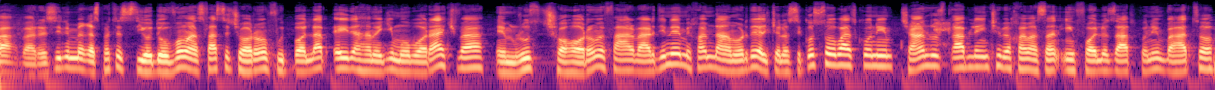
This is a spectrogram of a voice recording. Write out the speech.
به و رسیدیم به قسمت سی و دوم از فصل چهارم فوتبال لب. عید همگی مبارک و امروز چهارم فروردینه. می‌خوایم در مورد الکلاسیکو صحبت کنیم. چند روز قبل اینکه بخوایم اصلا این فایل رو ضبط کنیم و حتی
